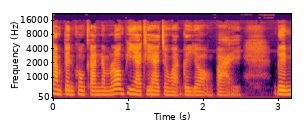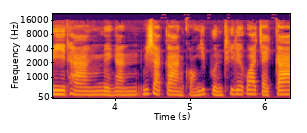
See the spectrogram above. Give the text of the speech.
ทำเป็นโครงการนำร่อง PRTR จังหวัดระยองไป โดยมีทางหน่วยงานวิชาการของญี่ปุ่นที่เรียกว่าใจกล้า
